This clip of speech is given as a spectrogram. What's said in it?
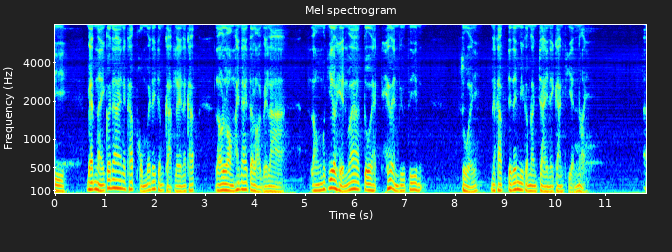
ดี แบบไหนก็ได้นะครับ ผมไม่ได้จำกัดเลยนะครับ เราลองให้ได้ตลอดเวลา ลองเมื่อกี้เราเห็นว่าตัว Health and Beauty สวยนะครับ จะได้มีกำลังใจในการเขียนหน่อยอ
